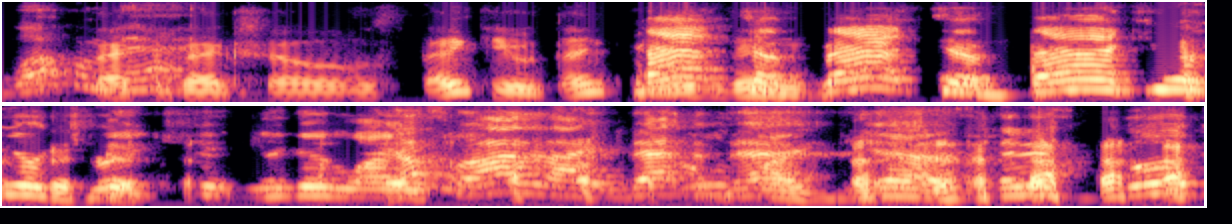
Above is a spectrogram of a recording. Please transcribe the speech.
Welcome back back. to back shows. Thank you, thank you. Back It's to back to back, you and your Drake shit, nigga. Like That's what I like. Back I to oh was back. like, yes, and it's good.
